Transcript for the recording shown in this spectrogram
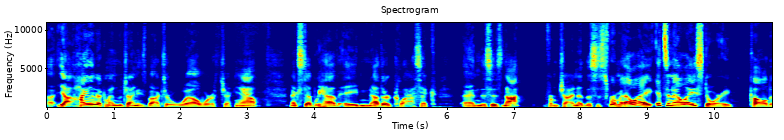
Uh, yeah. Highly recommend the Chinese Boxer. Well worth checking out. Next up, we have another classic, and this is not from China. This is from LA. It's an LA story called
